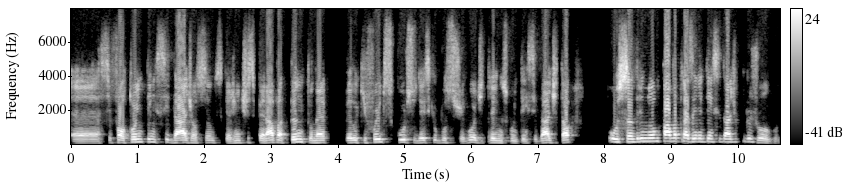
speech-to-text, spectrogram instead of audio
É, se faltou intensidade ao Santos, que a gente esperava tanto, né, pelo que foi o discurso desde que o Busto chegou, de treinos com intensidade e tal, o Sandri não estava trazendo intensidade para o jogo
